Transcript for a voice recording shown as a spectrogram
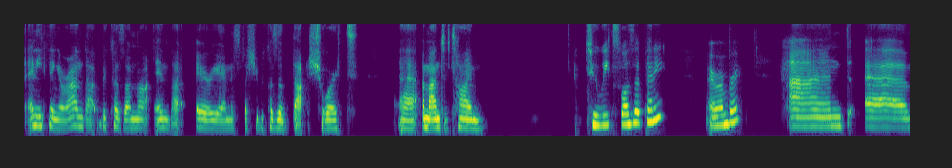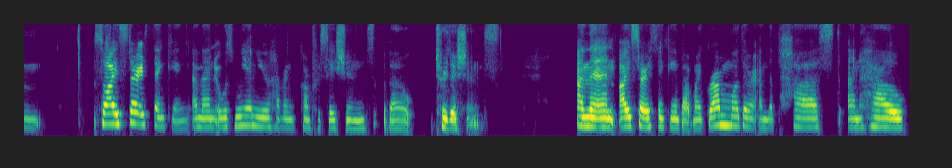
anything around that because I'm not in that area, and especially because of that short uh, amount of time. Two weeks was it, Penny? I remember, and um, so I started thinking, and then it was me and you having conversations about traditions. And then I started thinking about my grandmother and the past and how,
